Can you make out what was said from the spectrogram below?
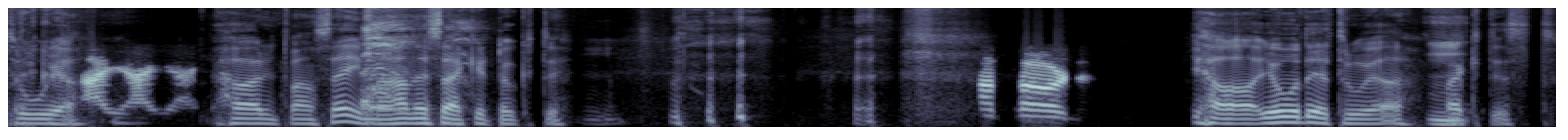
tror jag. aj, aj, aj. Hör inte vad han säger, men han är säkert duktig. Han hör det. Ja, jo det tror jag Mm. faktiskt.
